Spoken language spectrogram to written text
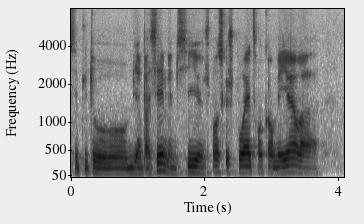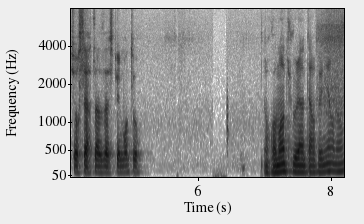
c'est plutôt bien passé, même si je pense que je pourrais être encore meilleur sur certains aspects mentaux. Romain, tu voulais intervenir, non?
